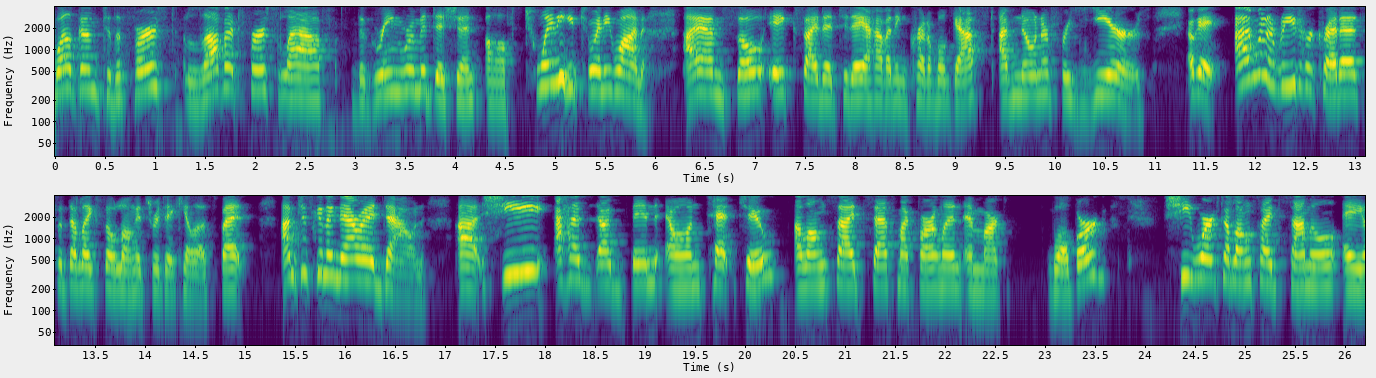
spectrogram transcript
welcome to the first Love at First Laugh, the Green Room edition of 2021. I am so excited today. I have an incredible guest. I've known her for years. Okay, I'm going to read her credits, but they're like so long, it's ridiculous. But I'm just going to narrow it down. Uh, she has uh, been on TED 2 alongside Seth MacFarlane and Mark Wahlberg. She worked alongside Samuel A.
